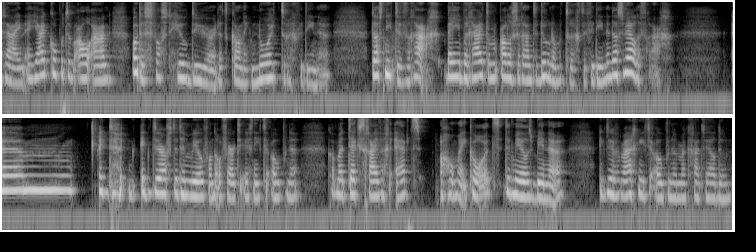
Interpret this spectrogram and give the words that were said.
zijn? En jij koppelt hem al aan. Oh, dat is vast heel duur. Dat kan ik nooit terugverdienen. Dat is niet de vraag. Ben je bereid om alles eraan te doen om het terug te verdienen? Dat is wel de vraag. Um, ik, ik durfde de mail van de offerte eerst niet te openen. Ik had mijn tekstschrijver geappt. Oh my god, de mail is binnen. Ik durf hem eigenlijk niet te openen, maar ik ga het wel doen.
